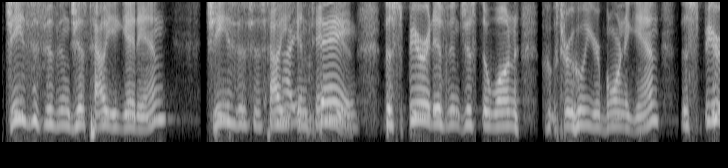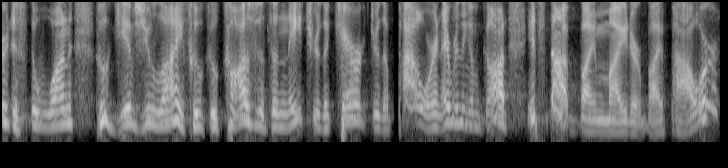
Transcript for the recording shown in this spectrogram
Jesus isn't just how you get in. Jesus is how you How you continue. stay. The Spirit isn't just the one who, through who you're born again. The Spirit is the one who gives you life, who, who causes the nature, the character, the power, and everything of God. It's not by might or by power.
